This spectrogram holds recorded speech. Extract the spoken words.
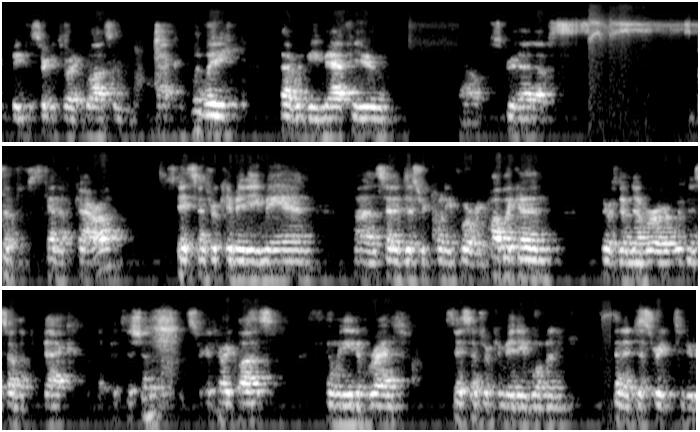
complete the circulatory and not completely. That would be Matthew, I'll screw that up, Kenneth Cara, State Central Committee man, uh, Senate District 24 Republican. There was no number or witness on the back of the petition, the circulatory clause. And we need a Brent, State Central Committee woman, Senate District to be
